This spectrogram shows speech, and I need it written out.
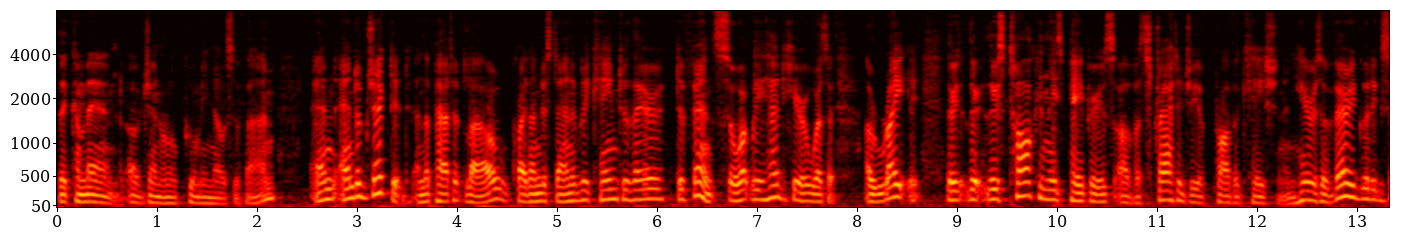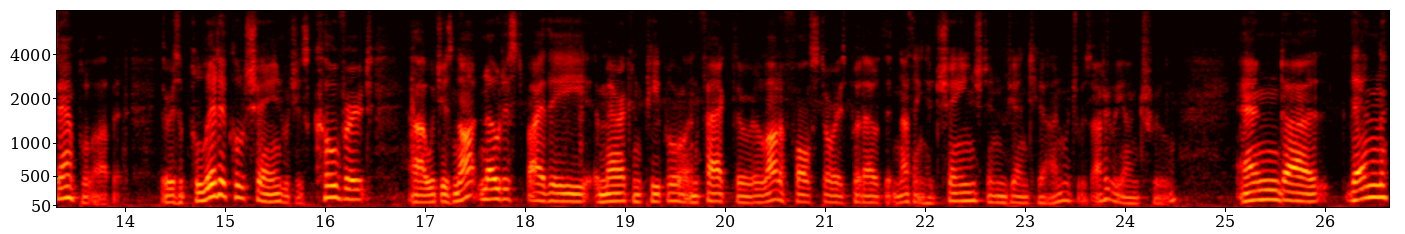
the command of General Phoumi Nosavan and, and objected. And the Pathet Lao, quite understandably, came to their defense. So what we had here was a, a right. There, there, there's talk in these papers of a strategy of provocation, and here is a very good example of it. There is a political change which is covert, uh, which is not noticed by the American people. In fact, there were a lot of false stories put out that nothing had changed in Vientiane, which was utterly untrue. And uh, then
